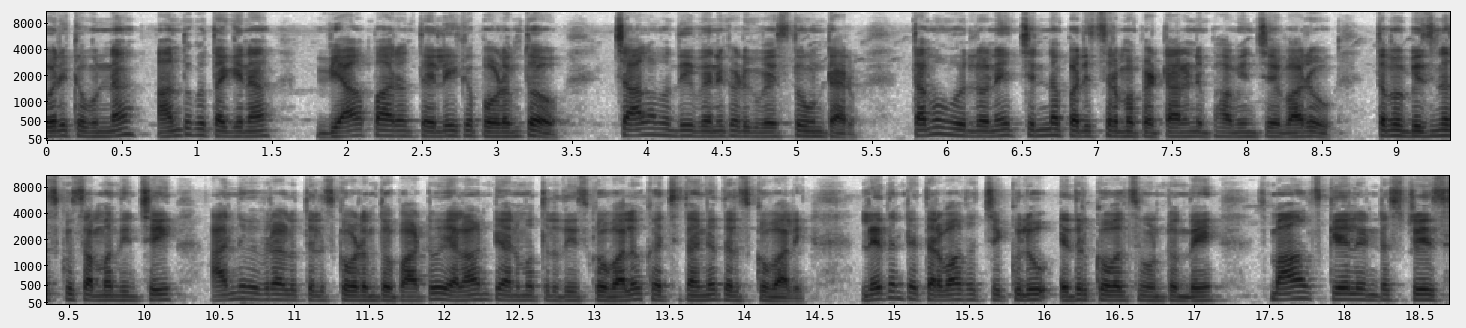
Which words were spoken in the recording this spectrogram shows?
కోరిక ఉన్నా అందుకు తగిన వ్యాపారం తెలియకపోవడంతో చాలామంది వెనుకడుగు వేస్తూ ఉంటారు. తమ ఊర్లోనే చిన్న పరిశ్రమ పెట్టాలని భావించేవారు. తమ బిజినెస్కు సంబంధించి అన్ని వివరాలు తెలుసుకోవడంతో పాటు ఎలాంటి అనుమతులు తీసుకోవాలో ఖచ్చితంగా తెలుసుకోవాలి. లేదంటే తర్వాత చిక్కులు ఎదుర్కోవాల్సి ఉంటుంది. స్మాల్ స్కేల్ ఇండస్ట్రీస్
